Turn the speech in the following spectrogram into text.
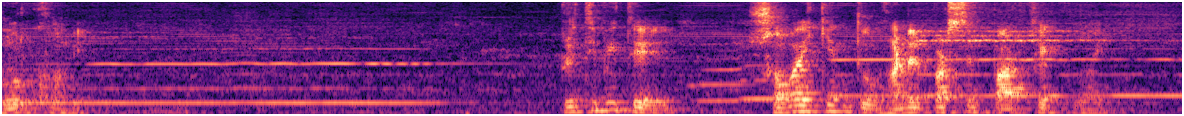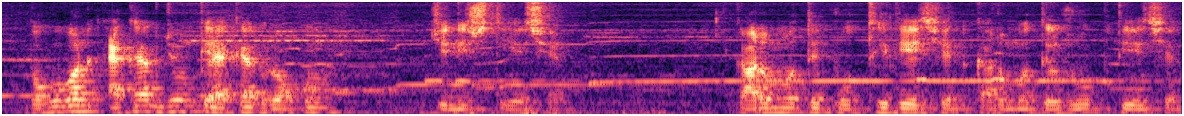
মূর্খমি পৃথিবীতে সবাই কিন্তু হান্ড্রেড পার্সেন্ট পারফেক্ট নয়। ভগবান এক একজনকে এক এক রকম জিনিস দিয়েছেন। কারোর মধ্যে বুদ্ধি দিয়েছেন, কারোর মধ্যে রূপ দিয়েছেন,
